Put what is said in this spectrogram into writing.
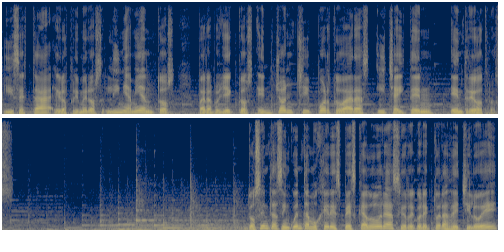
y se está en los primeros lineamientos para proyectos en Chonchi, Puerto Varas y Chaitén, entre otros. 250 mujeres pescadoras y recolectoras de Chiloé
